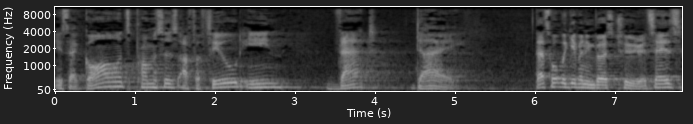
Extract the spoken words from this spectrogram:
is that God's promises are fulfilled in that day. That's what we're given in verse 2. It says,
